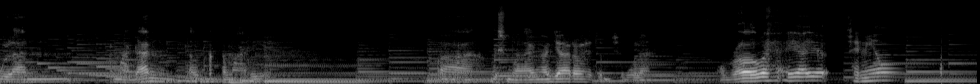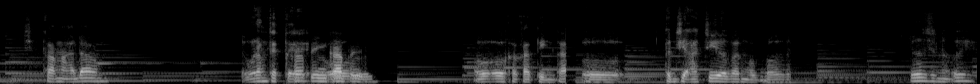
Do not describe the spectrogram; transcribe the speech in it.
Bulan Ramadan tahun kemarin. Wah, geus mulai ngajar we itu sebulan. Ngobrol weh aya aya senior si Kang Adam. Orang tete. Kakak tingkat, ya. Oh, oh kakak tingkat. Oh, tensi acil kan ngobrol. Ya cenah euy.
